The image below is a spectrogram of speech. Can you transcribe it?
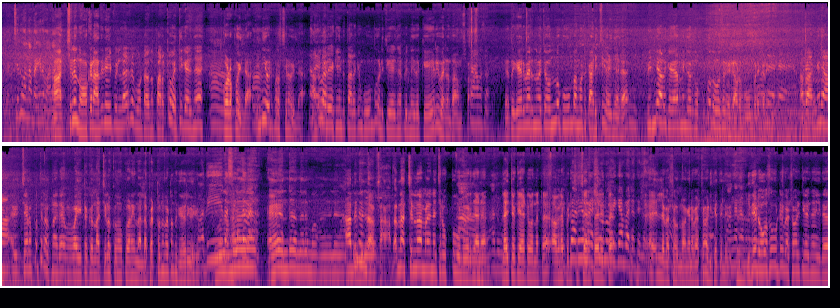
അച്ഛന് നോക്കണം. അതിനെ ഈ പിള്ളേരുടെ കൂട്ടാ ഒന്ന് പറക്ക പറ്റി കഴിഞ്ഞാൽ കുഴപ്പമില്ല. ഇനി ഒരു പ്രശ്നമില്ല അതുവരെയൊക്കെ ഇതിന്റെ തലയ്ക്കും കൂമ്പ് കടിച്ചു കഴിഞ്ഞാൽ പിന്നെ ഇത് കയറി വരാൻ താമസം. താമസം. ഇത് കയറി വരുന്ന വെച്ചാൽ ഒന്ന് കൂമ്പ് അങ്ങോട്ട് കടിച്ചു കഴിഞ്ഞാൽ പിന്നെ അത് കയറണമെങ്കിൽ ഒരു മുപ്പത് ദിവസം കഴിയും അവിടെ കൂമ്പ് എടുക്കണമെങ്കിൽ അപ്പൊ അങ്ങനെ ആ ചെറുപ്പത്തിലൊക്കെ വൈകിട്ടൊക്കെ ഒന്ന് അച്ചിലൊക്കെ നോക്കുവാണെങ്കിൽ നല്ല പെട്ടെന്ന് പെട്ടെന്ന് കയറി വരും. അതിനെന്താ സാധാരണ അച്ഛന് നമ്മൾ ഇച്ചിരി ഉപ്പ് കൊണ്ടുവരും ഞാൻ ലൈറ്റൊക്കെ ആയിട്ട് വന്നിട്ട് അവനെ പിടിച്ച് ചിരട്ടയിലിട്ട് ഇല്ല പക്ഷെ ഒന്നും ഇല്ല വിഷമൊന്നും അങ്ങനെ വിഷം അടിക്കത്തില്ല. ഇത് ഡോസ് കൂട്ടി വിഷം അടിച്ചു കഴിഞ്ഞാൽ ഇത്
